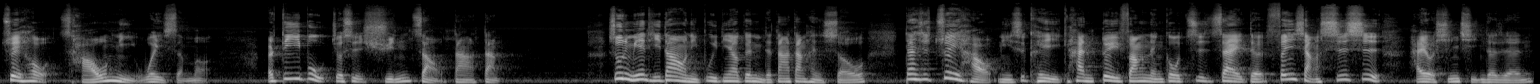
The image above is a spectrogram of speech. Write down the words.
最后吵你为什么？而第一步就是寻找搭档。书里面提到，你不一定要跟你的搭档很熟，但是最好你是可以看对方能够自在的分享私事还有心情的人。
